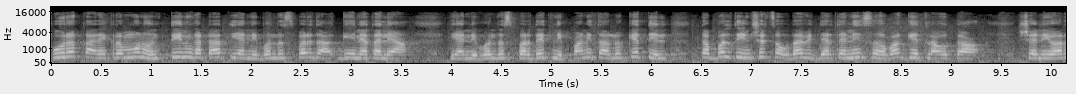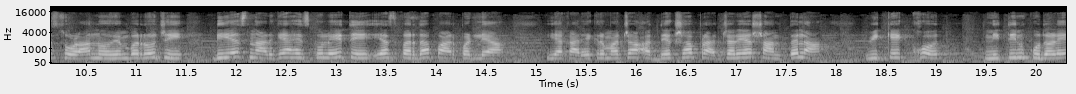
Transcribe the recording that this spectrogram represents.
पूरक कार्यक्रम म्हणून तीन गटात या निबंध स्पर्धा घेण्यात आल्या. या निबंध स्पर्धेत निपाणी तालुक्यातील तब्बल तीनशे चौदा विद्यार्थ्यांनी सहभाग घेतला होता. शनिवार सोळा नोव्हेंबर रोजी डी एस नाडगे हायस्कूल येथे या स्पर्धा पार पडल्या. या कार्यक्रमाच्या अध्यक्षा प्राचार्य शांतला विके खोत नितीन कुदळे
